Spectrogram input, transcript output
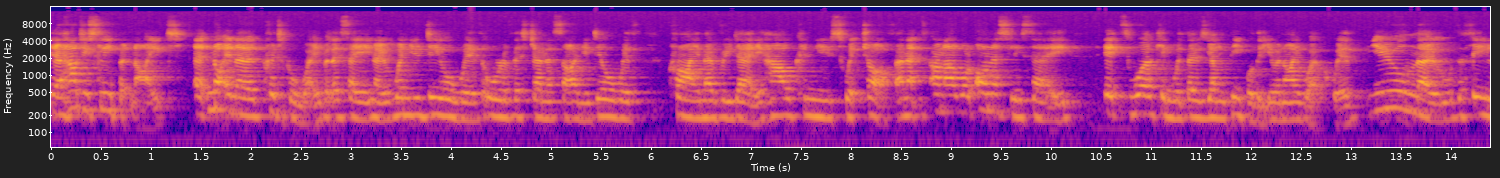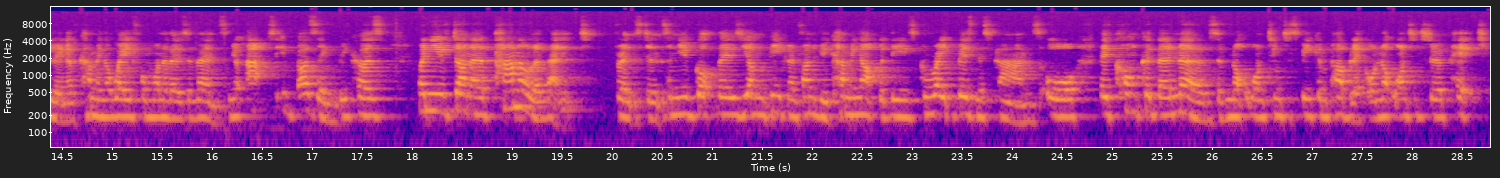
you know, how do you sleep at night? Uh, not in a critical way, but they say, you know, when you deal with all of this genocide, you deal with crime every day, how can you switch off? And, and I will honestly say, it's working with those young people that you and I work with. You'll know the feeling of coming away from one of those events and you're absolutely buzzing because when you've done a panel event, for instance, and you've got those young people in front of you coming up with these great business plans, or they've conquered their nerves of not wanting to speak in public or not wanting to do a pitch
